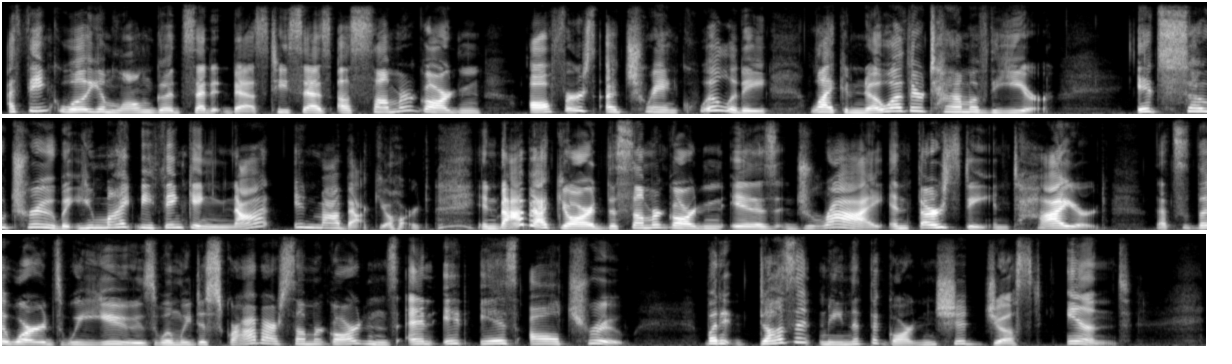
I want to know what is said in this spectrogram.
I think William Longgood said it best. He says, A summer garden offers a tranquility like no other time of the year. It's so true, but you might be thinking, not in my backyard. In my backyard, the summer garden is dry and thirsty and tired. That's the words we use when we describe our summer gardens, and it is all true. But it doesn't mean that the garden should just end.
